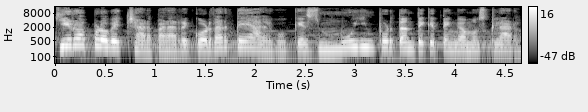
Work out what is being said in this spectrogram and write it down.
quiero aprovechar para recordarte algo que es muy importante que tengamos claro.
